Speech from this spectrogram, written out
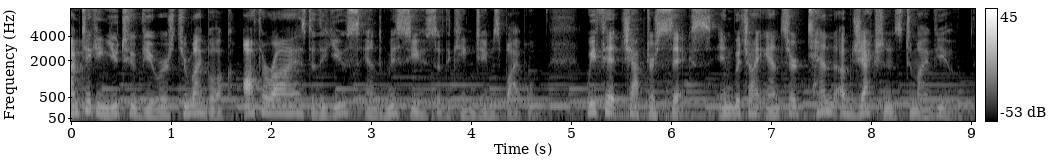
I'm taking YouTube viewers through my book, Authorized The Use and Misuse of the King James Bible. We've hit chapter 6, in which I answer 10 objections to my view.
